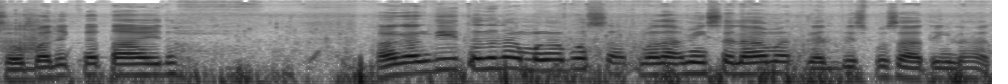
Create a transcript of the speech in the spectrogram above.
So, balik na tayo doon. Hanggang dito na lang mga boss at maraming salamat. God bless po sa ating lahat.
